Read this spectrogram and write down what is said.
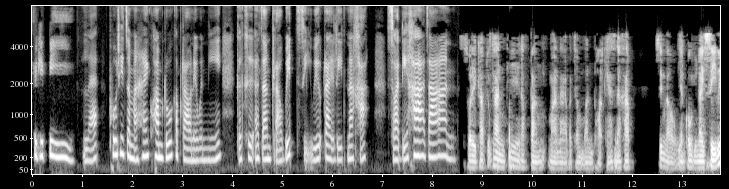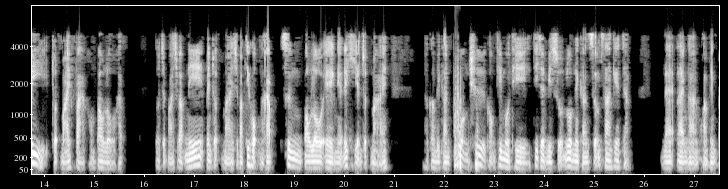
ฟิลิปปี และผู้ที่จะมาให้ความรู้กับเราในวันนี้ ก็คืออาจารย์ประวิทย์ศรีวิไรลิศนะคะ สวัสดีค่ะอาจารย์ สวัสดีครับทุกท่านที่รับฟังมานาประจำวันพอดแคสต์นะครับ ซึ่งเรายังคงอยู่ในซีรีส์จดหมายฝากของเปาโลครับตัวจดหมายฉบับนี้เป็นจดหมายฉบับที่ 6 นะครับ ซึ่งเปาโลเองเนี่ยได้เขียนจดหมาย แล้วก็มีการพ่วงชื่อของทิโมธีที่จะมีส่วนร่วมในการเสริมสร้างเกียรติจักรและรายงานความเป็นไป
